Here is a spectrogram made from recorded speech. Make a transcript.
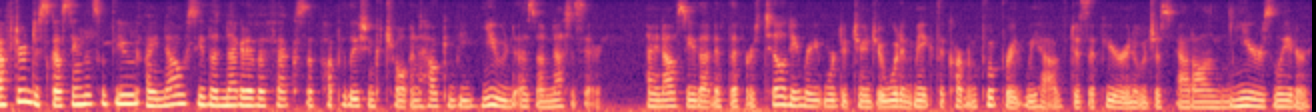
After discussing this with you, I now see the negative effects of population control and how it can be viewed as unnecessary. I now see that if the fertility rate were to change, it wouldn't make the carbon footprint we have disappear and it would just add on years later.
